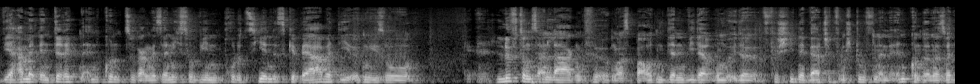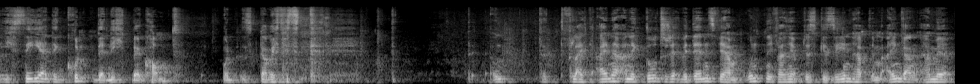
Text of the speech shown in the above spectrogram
wir haben ja den direkten Endkundenzugang. Das ist ja nicht so wie ein produzierendes Gewerbe, die irgendwie so Lüftungsanlagen für irgendwas baut und dann wiederum über verschiedene Wertschöpfungsstufen an den Endkunden. Also ich sehe ja den Kunden, der nicht mehr kommt. Und das glaube ich, das, und vielleicht eine anekdotische Evidenz. Wir haben unten, ich weiß nicht, ob ihr das gesehen habt, im Eingang haben wir,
